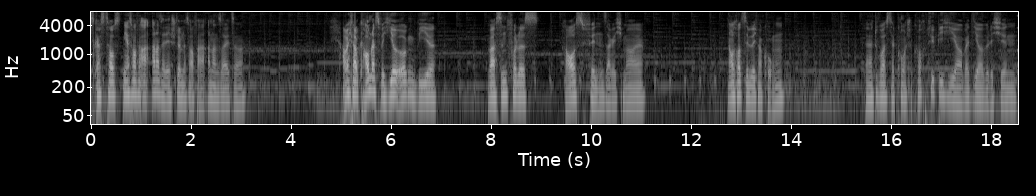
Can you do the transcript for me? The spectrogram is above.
Das Gasthaus... Nee, das war auf der anderen Seite. Stimmt, das war auf der anderen Seite. Aber ich glaube kaum, dass wir hier irgendwie was Sinnvolles rausfinden, sage ich mal. Aber trotzdem will ich mal gucken. Äh, du warst der komische Kochtypi hier. Bei dir würde ich hin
